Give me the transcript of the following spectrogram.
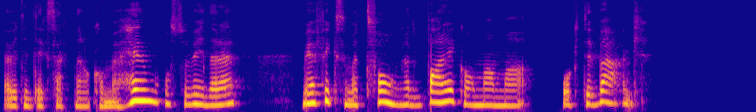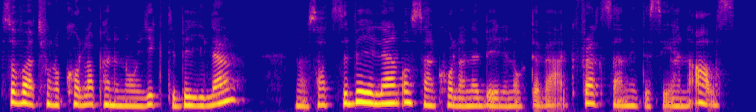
Jag vet inte exakt när de kommer hem och så vidare. Men jag fick som ett tvång att varje gång mamma åkte iväg så var jag tvungen att kolla på henne när hon gick till bilen, när hon satt sig i bilen och sen kolla när bilen åkte iväg för att sen inte se henne alls.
